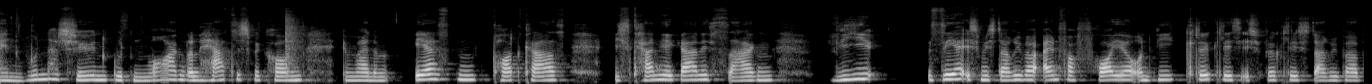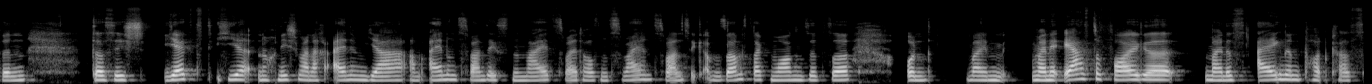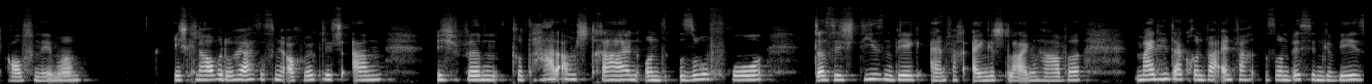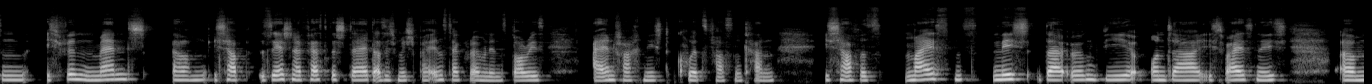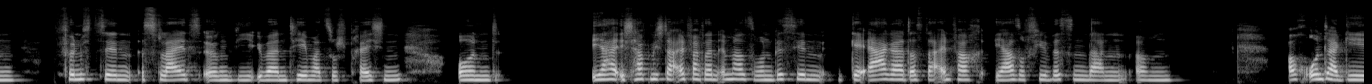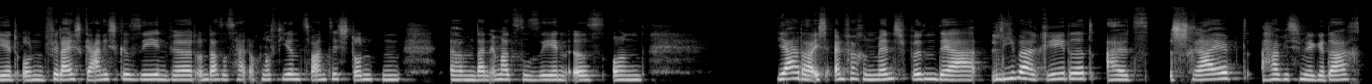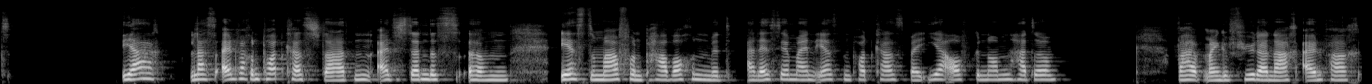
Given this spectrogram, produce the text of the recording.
Einen wunderschönen guten Morgen und herzlich willkommen in meinem ersten Podcast. Ich kann dir gar nicht sagen, wie sehr ich mich darüber einfach freue und wie glücklich ich wirklich darüber bin, dass ich jetzt hier noch nicht mal nach einem Jahr am 21. Mai 2022 am Samstagmorgen sitze und mein, meine erste Folge meines eigenen Podcasts aufnehme ich glaube, du hörst es mir auch wirklich an. Ich bin total am Strahlen und so froh, dass ich diesen Weg einfach eingeschlagen habe. Mein Hintergrund war einfach so ein bisschen gewesen. Ich bin ein Mensch. Ähm, ich habe sehr schnell festgestellt, dass ich mich bei Instagram in den Stories einfach nicht kurz fassen kann. Ich schaffe es meistens nicht, da irgendwie unter, ich weiß nicht, ähm, 15 Slides irgendwie über ein Thema zu sprechen. Und ja, ich habe mich da einfach dann immer so ein bisschen geärgert, dass da einfach ja so viel Wissen dann ähm, auch untergeht und vielleicht gar nicht gesehen wird und dass es halt auch nur 24 Stunden ähm, dann immer zu sehen ist. Und ja, da ich einfach ein Mensch bin, der lieber redet als schreibt, habe ich mir gedacht, ja, lass einfach einen Podcast starten. Als ich dann das ähm, erste Mal vor ein paar Wochen mit Alessia meinen ersten Podcast bei ihr aufgenommen hatte, war mein Gefühl danach einfach,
